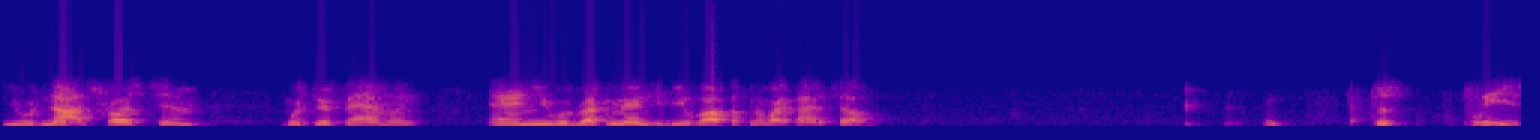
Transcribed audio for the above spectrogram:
you would not trust him with your family, and you would recommend he be locked up in a white padded cell? Just please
